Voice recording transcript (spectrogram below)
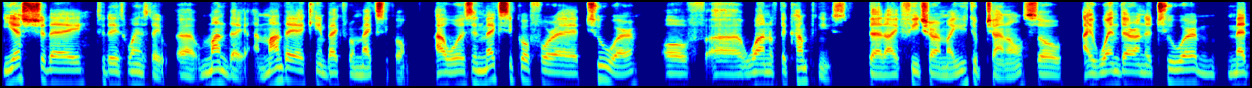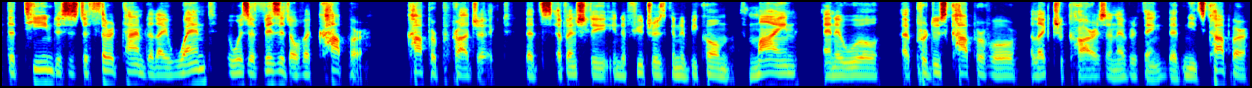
yesterday, today's Wednesday, uh, Monday. Uh, Monday, I came back from Mexico. I was in Mexico for a tour of uh, one of the companies that I feature on my YouTube channel. So I went there on a tour, met the team. This is the third time that I went. It was a visit of a copper copper project that's eventually in the future is going to become mine and it will uh, produce copper for electric cars and everything that needs copper.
